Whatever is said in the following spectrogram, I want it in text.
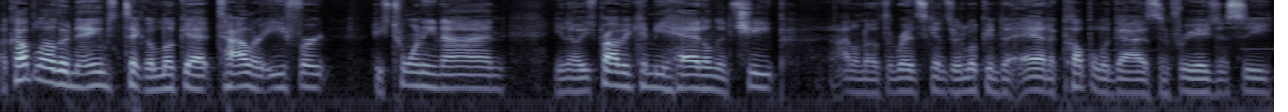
A couple other names to take a look at: Tyler Eifert. He's 29. You know, he's probably can be had on the cheap. I don't know if the Redskins are looking to add a couple of guys in free agency.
